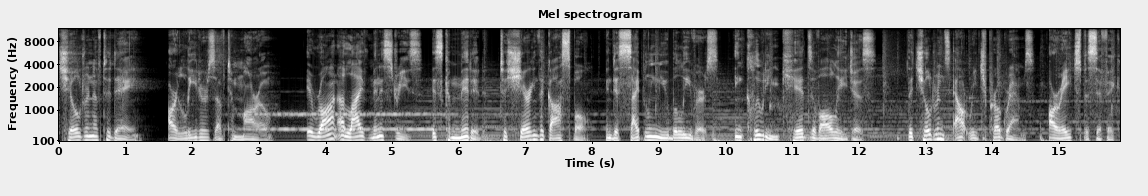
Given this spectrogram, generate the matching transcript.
Children of today are leaders of tomorrow. Iran Alive Ministries is committed to sharing the gospel and discipling new believers, including kids of all ages. The children's outreach programs are age-specific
